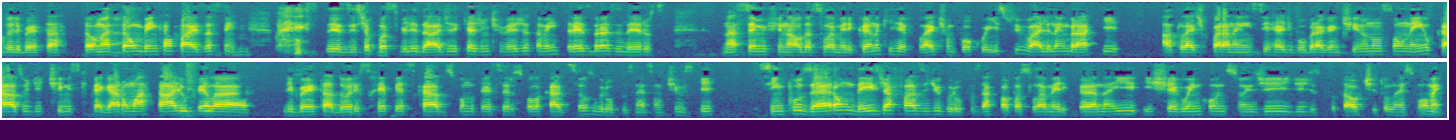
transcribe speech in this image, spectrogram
do Libertar. Então não é, é, tão bem capaz assim. Existe a possibilidade de que a gente veja também três brasileiros na semifinal da Sul-Americana, que reflete um pouco isso, e vale lembrar que Atlético Paranaense e Red Bull Bragantino não são nem o caso de times que pegaram um atalho pela Libertadores repescados como terceiros colocados em seus grupos, né? São times que se impuseram desde a fase de grupos da Copa Sul-Americana e, e, chegam em condições de, de, disputar o título nesse momento.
